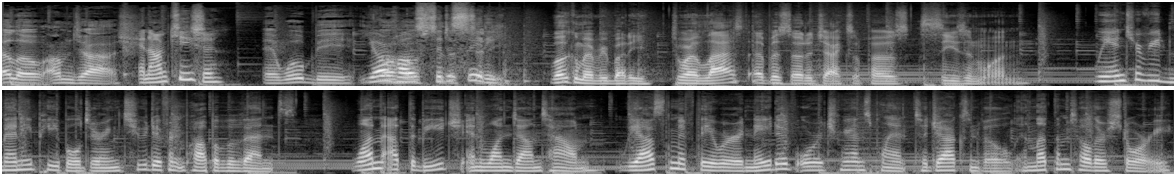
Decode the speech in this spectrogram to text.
Hello, I'm Josh, And I'm Keisha. and we'll be Your host to the city. Welcome, everybody, to our last episode of Jaxtapose Season 1. We interviewed many people during two different pop up events one at the beach and one downtown. We asked them if they were a native or a transplant to Jacksonville and let them tell their story.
